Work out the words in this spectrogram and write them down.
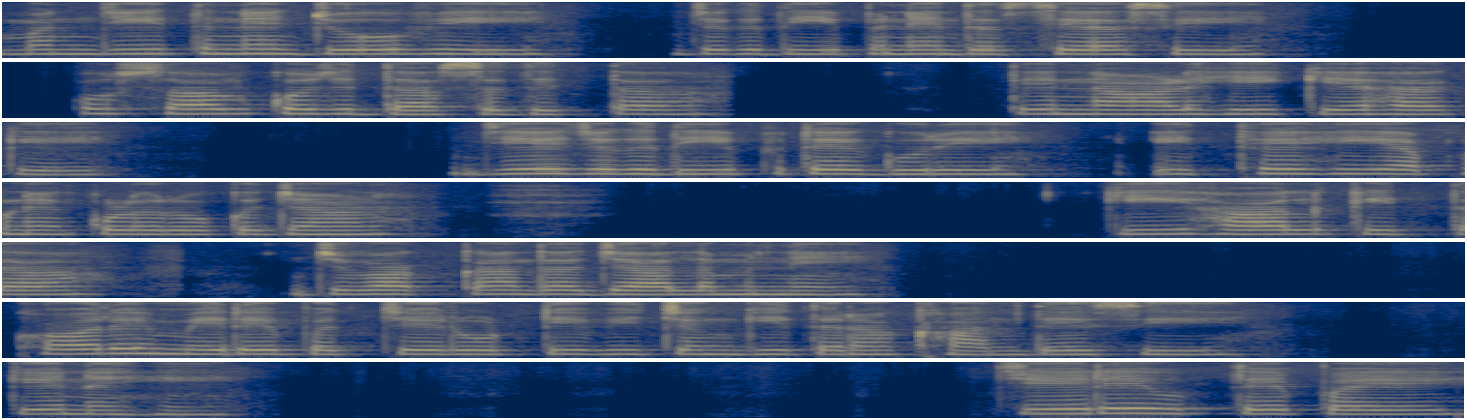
ਮਨਜੀਤ ਨੇ ਜੋ ਵੀ ਜਗਦੀਪ ਨੇ ਦੱਸਿਆ ਸੀ, ਉਹ ਸਭ ਕੁਝ ਦੱਸ ਦਿੱਤਾ ਤੇ ਨਾਲ ਹੀ ਕਿਹਾ ਕਿ ਜੇ ਜਗਦੀਪ ਤੇ ਗੁਰੀ ਇੱਥੇ ਹੀ ਆਪਣੇ ਕੋਲ ਰੁਕ ਜਾਣ। ਕੀ ਹਾਲ ਕੀਤਾ ਜਵਾਕਾਂ ਦਾ ਜ਼ਾਲਮ ਨੇ। ਖੌਰੇ ਮੇਰੇ ਬੱਚੇ ਰੋਟੀ ਵੀ ਚੰਗੀ ਤਰ੍ਹਾਂ ਖਾਂਦੇ ਸੀ ਕਿ ਨਹੀਂ। ਚਿਹਰੇ ਉੱਤੇ ਪਏ,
